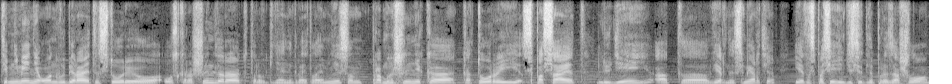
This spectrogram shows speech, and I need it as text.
Тем не менее, он выбирает историю Оскара Шиндлера, которого гениально играет Лайм Нисон, промышленника, который спасает людей от э, верной смерти и это спасение действительно произошло.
